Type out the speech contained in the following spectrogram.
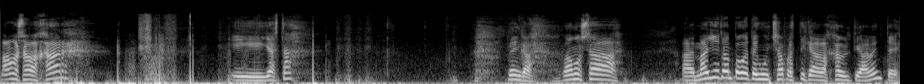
Vamos a bajar, y ya está. Venga, vamos a... Además yo tampoco tengo mucha práctica de bajar últimamente,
